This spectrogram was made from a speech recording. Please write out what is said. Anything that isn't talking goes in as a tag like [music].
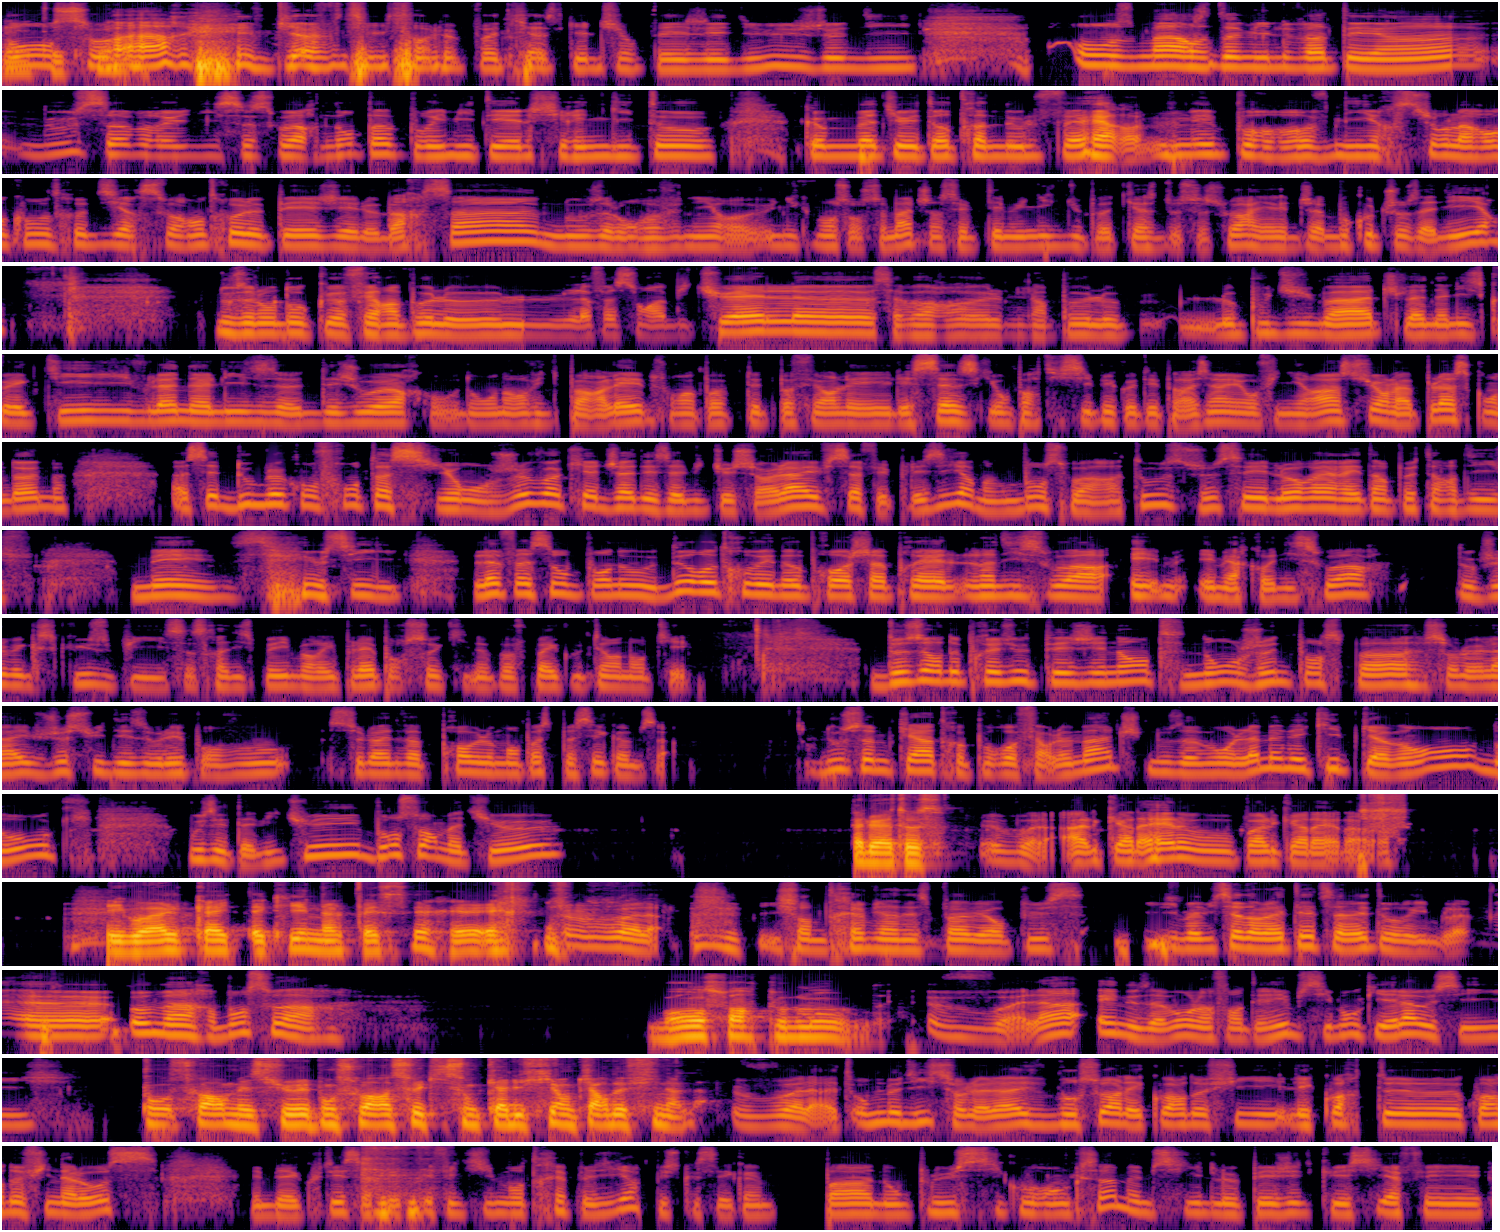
Bonsoir et bienvenue dans le podcast Culture PSG du jeudi 11 mars 2021. Nous sommes réunis ce soir non pas pour imiter El Chiringuito comme Mathieu est en train de nous le faire, mais pour revenir sur la rencontre d'hier soir entre le PSG et le Barça. Nous allons revenir euh, uniquement sur ce match, hein, c'est le thème unique du podcast de ce soir, il y a déjà beaucoup de choses à dire. Nous allons donc faire un peu la façon habituelle, savoir un peu le, le pouls du match, l'analyse collective, l'analyse des joueurs dont on a envie de parler, parce qu'on va peut-être pas faire les, les 16 qui ont participé côté parisien, et on finira sur la place qu'on donne à cette double confrontation. Je vois qu'il y a déjà des habitués sur live, ça fait plaisir, donc bonsoir à tous. Je sais, l'horaire est un peu tardif, mais [laughs] c'est aussi la façon pour nous de retrouver nos proches après lundi soir et mercredi soir. Donc je m'excuse, puis ça sera disponible en replay pour ceux qui ne peuvent pas écouter en entier. Deux heures de preview de PSG Nantes Non, je ne pense pas sur le live. Je suis désolé pour vous. Cela ne va probablement pas se passer comme ça. Nous sommes quatre pour refaire le match. Nous avons la même équipe qu'avant, donc vous êtes habitués. Bonsoir Mathieu. Salut à tous. Et voilà, Alcarrera ou pas Alcarrera Igual al PCR. [laughs] Voilà, il chante très bien, n'est-ce pas? Mais en plus, il m'a mis ça dans la tête, ça va être horrible. Euh, Omar, bonsoir. Bonsoir tout le monde. Voilà, et nous avons l'enfant terrible Simon qui est là aussi. Bonsoir messieurs et bonsoir à ceux qui sont qualifiés en quart de finale. Voilà, on me le dit sur le live. Bonsoir les quarts de, fi- les quartes, quarts de finalos. Eh bien écoutez, ça fait [laughs] effectivement très plaisir puisque c'est quand même pas non plus si courant que ça, même si le PSG de QSI a fait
